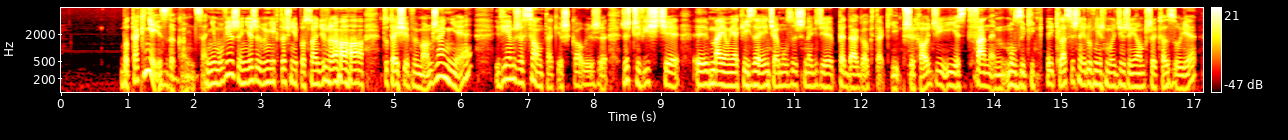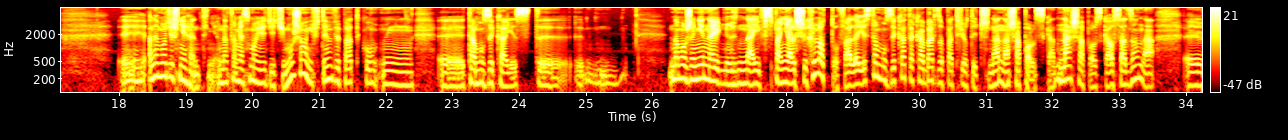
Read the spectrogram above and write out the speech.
Bo tak nie jest do końca. Nie mówię, że nie, żeby mnie ktoś nie posądził, że aha, tutaj się wymądrza. Nie. Wiem, że są takie szkoły, że rzeczywiście y, mają jakieś zajęcia muzyczne, gdzie pedagog taki przychodzi i jest fanem muzyki klasycznej, również młodzieży ją przekazuje. Y, ale młodzież niechętnie. Natomiast moje dzieci muszą i w tym wypadku mm, y, ta muzyka jest no może nie naj, najwspanialszych lotów, ale jest to muzyka taka bardzo patriotyczna, nasza Polska, nasza Polska, osadzona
